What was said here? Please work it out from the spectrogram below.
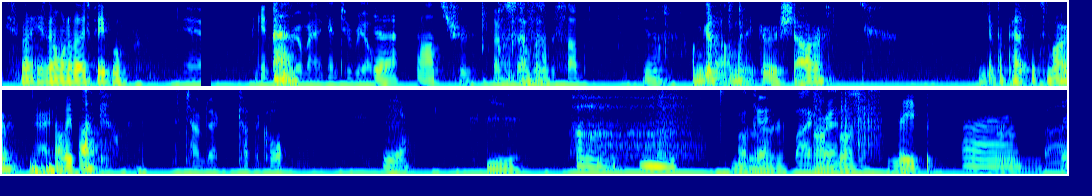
he's not he's not one of those people. It's getting too real, man. Getting too real. Yeah, no, that's true. I've I'm gonna, the sub. yeah, I'm gonna I'm gonna go shower. and Get prepared for tomorrow. Alright. I'll be back. It's time to cut the call. Yeah. Yes. okay, bye, friends. sleep. Bye. Bye.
